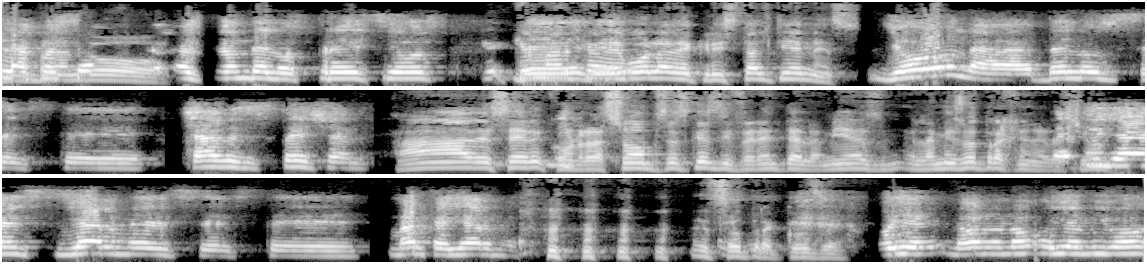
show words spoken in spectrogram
la, cuestión, la, cuestión, de los precios. ¿Qué, qué de, marca de, de, bola de cristal tienes? Yo la de los este, Chávez Special. Ah, de ser, con razón, pues es que es diferente a la mía, es, la mía es otra generación. La tuya es Yarmes, este, marca Yarmes. es otra cosa. Oye, no, no, no, oye amigo,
